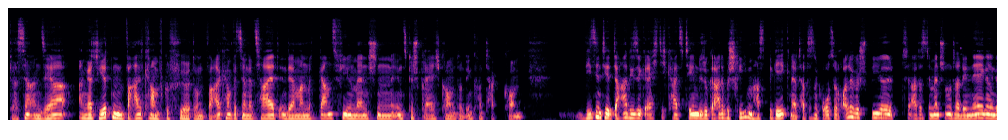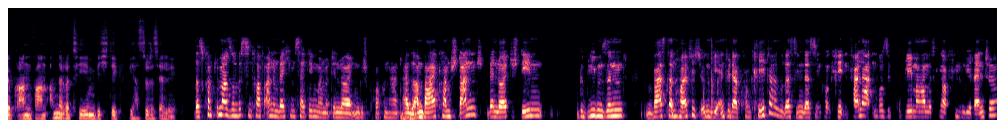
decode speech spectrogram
Du hast ja einen sehr engagierten Wahlkampf geführt. Und Wahlkampf ist ja eine Zeit, in der man mit ganz vielen Menschen ins Gespräch kommt und in Kontakt kommt. Wie sind dir da diese Gerechtigkeitsthemen, die du gerade beschrieben hast, begegnet? Hat es eine große Rolle gespielt? Hat es den Menschen unter den Nägeln gebrannt? Waren andere Themen wichtig? Wie hast du das erlebt? Das kommt immer so ein bisschen drauf an, in welchem Setting man mit den Leuten gesprochen hat. Also mhm. am Wahlkampf stand, wenn Leute stehen geblieben sind, war es dann häufig irgendwie entweder konkreter, so dass sie, dass sie einen konkreten Fall hatten, wo sie Probleme haben. Es ging auch viel um die Rente,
